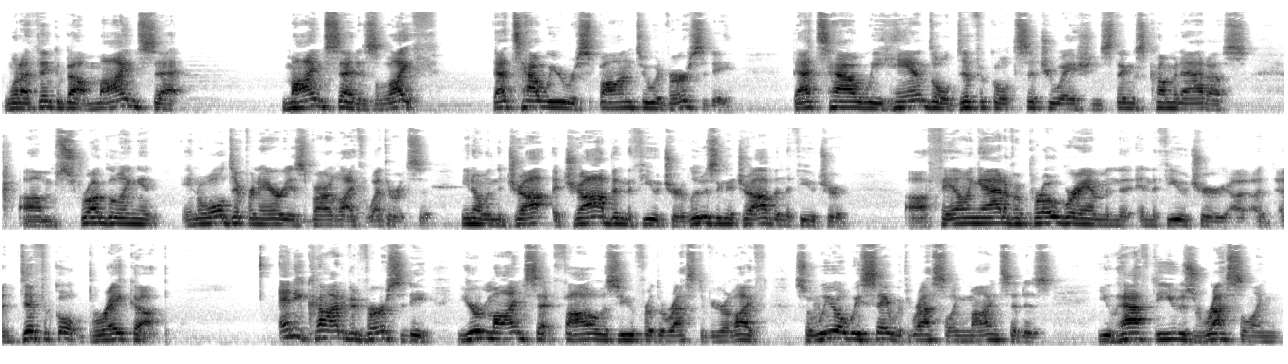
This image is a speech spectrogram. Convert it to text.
when I think about mindset, mindset is life. That's how we respond to adversity. That's how we handle difficult situations, things coming at us, um, struggling in, in all different areas of our life, whether it's you know in the job, a job in the future, losing a job in the future, uh, failing out of a program in the in the future, a, a difficult breakup, any kind of adversity, your mindset follows you for the rest of your life. So we always say with wrestling mindset is you have to use wrestling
